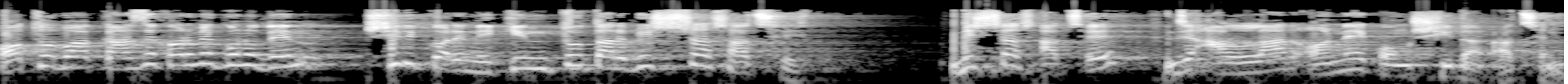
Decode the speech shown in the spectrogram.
অথবা কাজে কর্মে কোনোদিন শিরিক করেনি, কিন্তু তার বিশ্বাস আছে। বিশ্বাস আছে যে আল্লাহর অনেক অংশীদার আছেন।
